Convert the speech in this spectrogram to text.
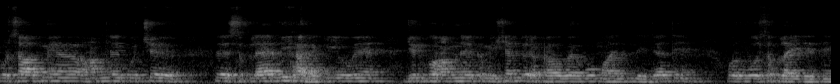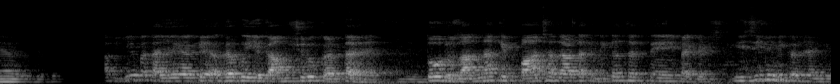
اور ساتھ میں ہم نے کچھ سپلائر بھی ہائر کیے ہوئے ہیں جن کو ہم نے کمیشن پہ رکھا ہوا ہے وہ مال لے جاتے ہیں اور وہ سپلائی دیتے ہیں۔ اب یہ بتائیے گا کہ اگر کوئی یہ کام شروع کرتا ہے تو روزانہ کے پانچ ہزار تک نکل سکتے ہیں یہ پیکٹس ایزیلی نکل جائیں گے۔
